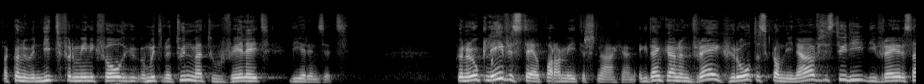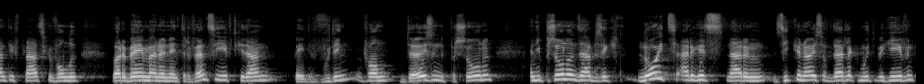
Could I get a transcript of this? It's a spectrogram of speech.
Dat kunnen we niet vermenigvuldigen. We moeten het doen met de hoeveelheid die erin zit. We kunnen ook levensstijlparameters nagaan. Ik denk aan een vrij grote Scandinavische studie die vrij recent heeft plaatsgevonden, waarbij men een interventie heeft gedaan bij de voeding van duizenden personen. En die personen hebben zich nooit ergens naar een ziekenhuis of dergelijke moeten begeven.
